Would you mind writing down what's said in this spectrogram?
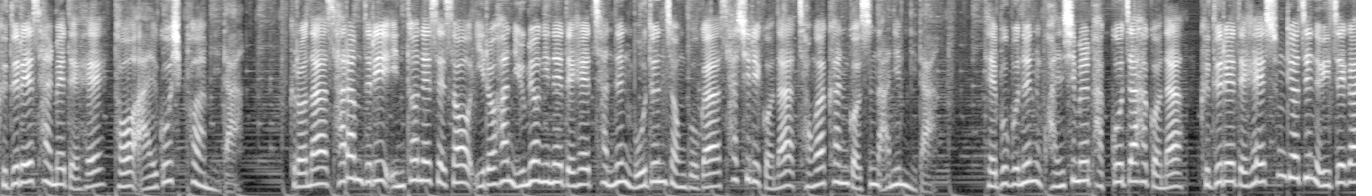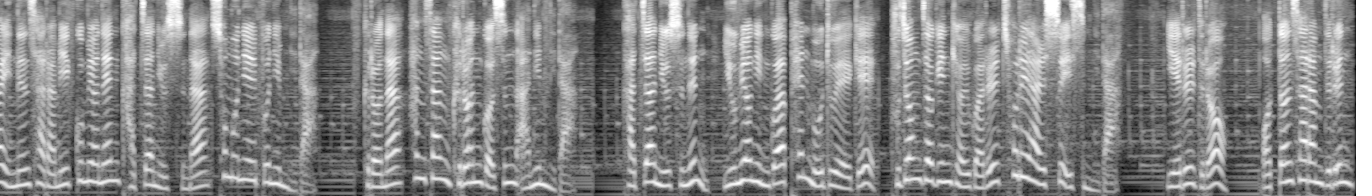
그들의 삶에 대해 더 알고 싶어 합니다. 그러나 사람들이 인터넷에서 이러한 유명인에 대해 찾는 모든 정보가 사실이거나 정확한 것은 아닙니다. 대부분은 관심을 받고자 하거나 그들에 대해 숨겨진 의제가 있는 사람이 꾸며낸 가짜 뉴스나 소문일 뿐입니다. 그러나 항상 그런 것은 아닙니다. 가짜 뉴스는 유명인과 팬 모두에게 부정적인 결과를 초래할 수 있습니다. 예를 들어 어떤 사람들은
